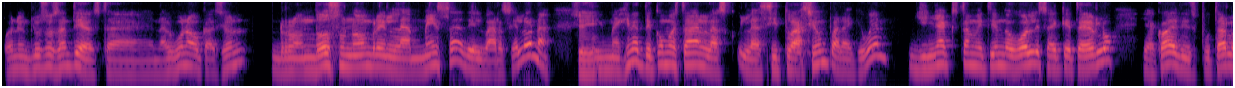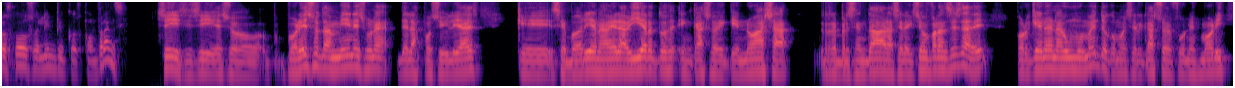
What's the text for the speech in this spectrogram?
Bueno, incluso Santi hasta en alguna ocasión rondó su nombre en la mesa del Barcelona. Imagínate cómo está la situación para que, bueno, Gignac está metiendo goles, hay que traerlo y acaba de disputar los Juegos Olímpicos con Francia. Sí, sí, sí, eso. Por eso también es una de las posibilidades que se podrían haber abierto en caso de que no haya representaba a la selección francesa de por qué no en algún momento, como es el caso de Funes Mori,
